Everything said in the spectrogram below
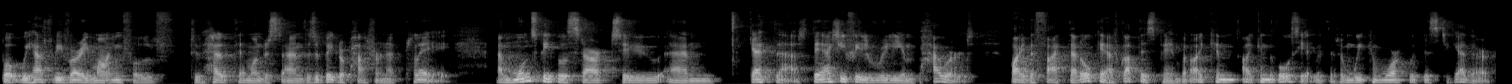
But we have to be very mindful to help them understand there's a bigger pattern at play. And once people start to um, get that, they actually feel really empowered by the fact that okay i've got this pain but i can i can negotiate with it and we can work with this together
